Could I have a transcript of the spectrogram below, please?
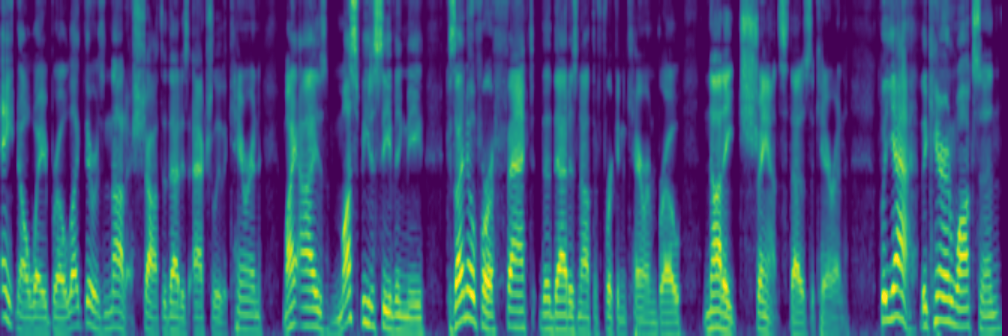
Ain't no way, bro. Like, there is not a shot that that is actually the Karen. My eyes must be deceiving me because I know for a fact that that is not the freaking Karen, bro. Not a chance that is the Karen. But yeah, the Karen walks in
